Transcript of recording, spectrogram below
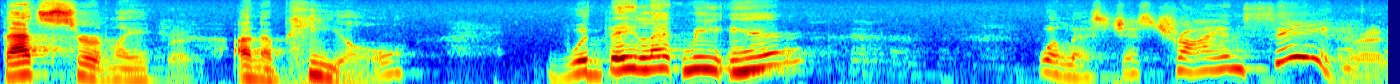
that's certainly Right. an appeal. Would they let me in? Well, let's just try and see. Right.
